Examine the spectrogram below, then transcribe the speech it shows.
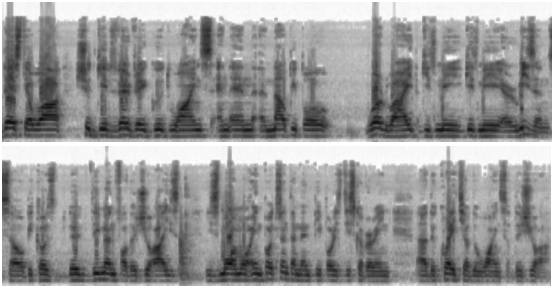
this terroir should give very very good wines, and and, and now people worldwide gives me gives me a reason. So because the demand for the Jura is, is more and more important, and then people is discovering uh, the quality of the wines of the Jura.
